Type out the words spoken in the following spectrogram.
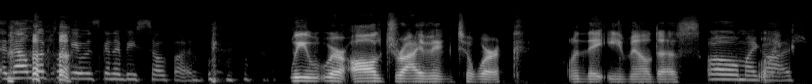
and that looked like it was gonna be so fun. we were all driving to work when they emailed us. Oh my Like- gosh.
